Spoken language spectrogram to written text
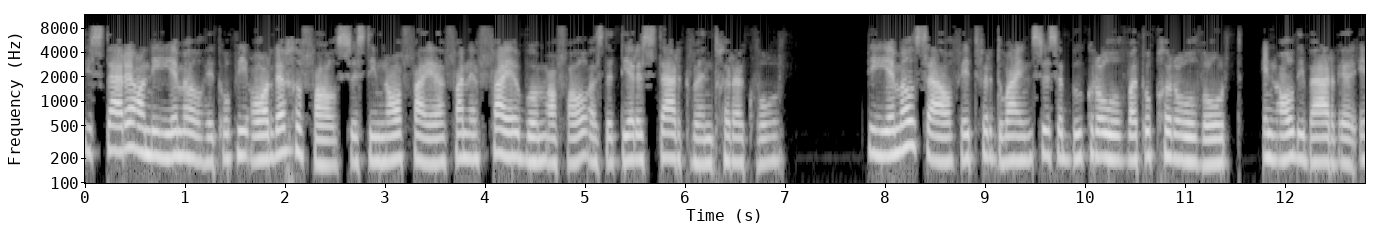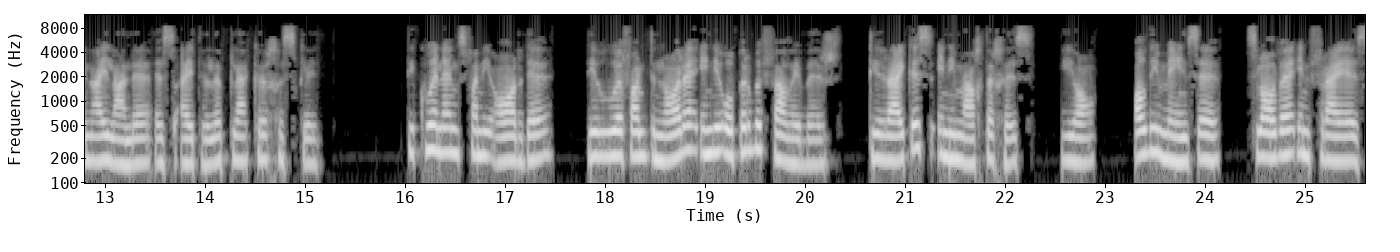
Die sterren aan die hemel het op die aarde geval soos die navije van een vijeboom afval as dit dier een sterk wind geruk word. Die hemel zelf het verdwijn soos een boekrol wat opgerol wordt, en al die bergen en eilanden is uit hulle plekke geskid. Die konings van die aarde, die hoë van tenare en die opperbevelhebbers, die rijkes en die machtiges, ja, al die mensen, slaven en vrijers,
